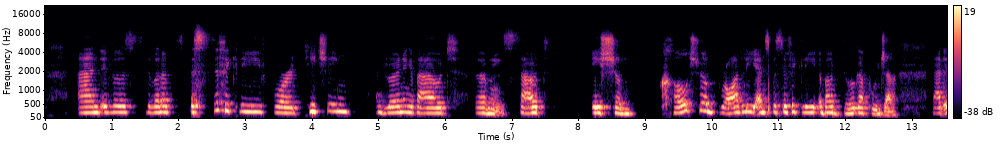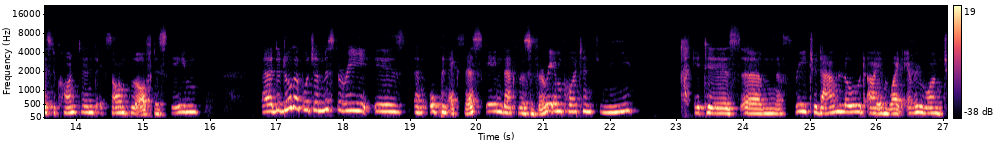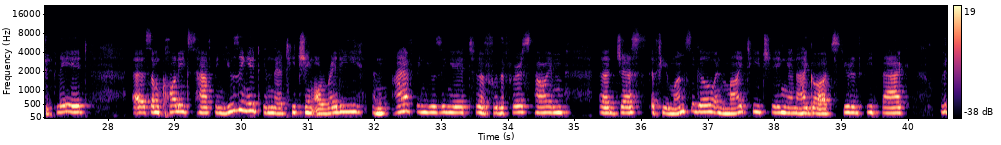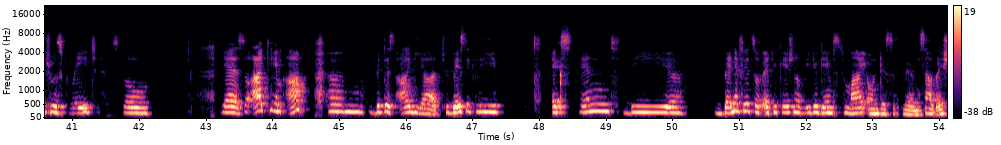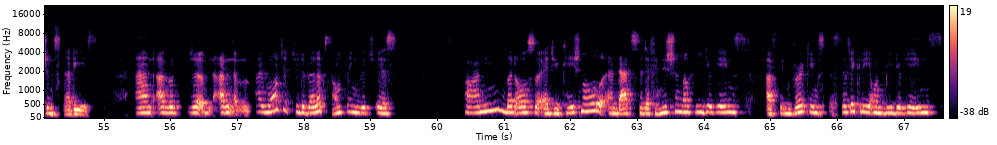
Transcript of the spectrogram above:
and it was developed specifically for teaching and learning about um, South Asian culture broadly and specifically about Durga Puja. That is the content example of this game. Uh, the Durga Puja Mystery is an open access game that was very important to me. It is um, free to download. I invite everyone to play it. Uh, some colleagues have been using it in their teaching already. and I have been using it uh, for the first time uh, just a few months ago in my teaching, and I got student feedback, which was great. So, yeah, so I came up um, with this idea to basically extend the benefits of educational video games to my own discipline, Asian studies and I would uh, um, I wanted to develop something which is fun but also educational, and that's the definition of video games. I've been working specifically on video games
